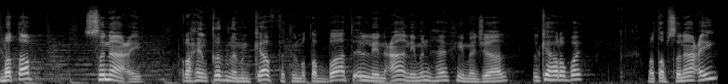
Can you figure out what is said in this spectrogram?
مطب صناعي. راح ينقذنا من كافة المطبات اللي نعاني منها في مجال الكهرباء. مطب صناعي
